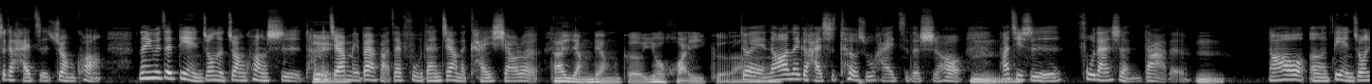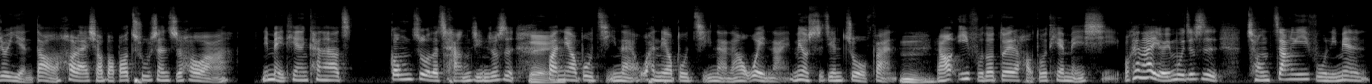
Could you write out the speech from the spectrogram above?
这个孩子的状况。那因为在电影中的状况是，他们家没办法再负担这样的开销了。他养两个又怀一个啊。对，然后那个还是特殊孩子的时候，嗯，他其实负担是很大的。嗯然后，呃，电影中就演到后来小宝宝出生之后啊，你每天看他工作的场景就是对换尿布、挤奶、换尿布、挤奶，然后喂奶，没有时间做饭，嗯，然后衣服都堆了好多天没洗。我看他有一幕就是从脏衣服里面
